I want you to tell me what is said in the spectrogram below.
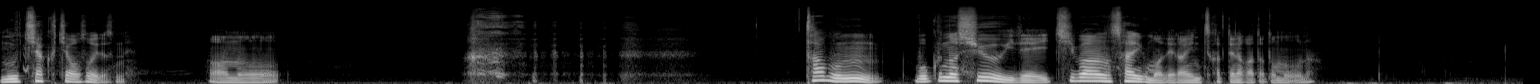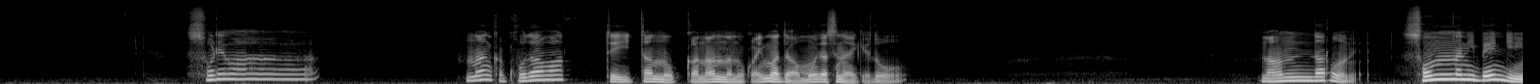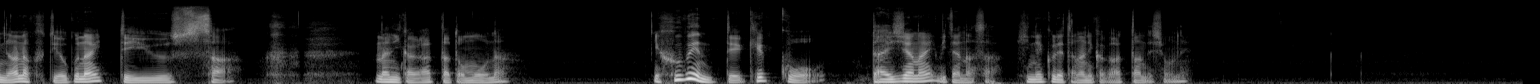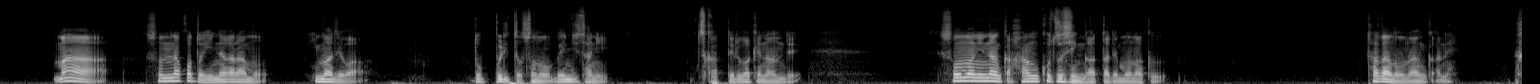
むちゃくちゃ遅いですね。あの多分僕の周囲で一番最後まで LINE 使ってなかったと思うな。それは、なんかこだわっていたのか何なのか今では思い出せないけど、なんだろうね。そんなに便利にならなくてよくないっていうさ、何かがあったと思うな。不便って結構大事じゃない？みたいなさ、ひねくれた何かがあったんでしょうね。まあ、そんなこと言いながらも、今ではどっぷりとその便利さに使ってるわけなんで、そんなになんか反骨心があったでもなく、ただのなんかね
